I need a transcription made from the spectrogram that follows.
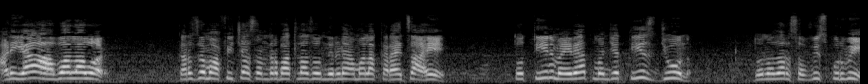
आणि या अहवालावर कर्जमाफीच्या संदर्भातला जो निर्णय आम्हाला करायचा आहे तो तीन महिन्यात म्हणजे तीस जून दोन हजार सव्वीस पूर्वी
